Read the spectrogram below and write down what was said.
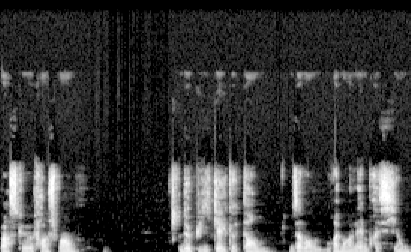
Parce que franchement, depuis quelque temps, nous avons vraiment l'impression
